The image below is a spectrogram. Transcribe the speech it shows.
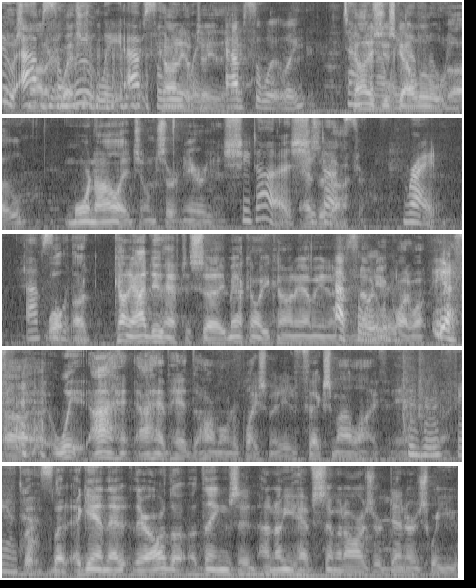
do That's not a question. absolutely, Connie will absolutely. tell you that. Absolutely. Connie's just got a little uh, more knowledge on certain areas. She does. She as a does. doctor. Right. Well, Absolutely. uh, Connie, I do have to say, may I call you Connie? I mean, I've known you quite a while. Yes. Uh, we, I, I have had the hormone replacement. It affects my life. And, uh, but- Fantastic. But, again, there, there are the uh, things, and I know you have seminars or dinners where you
